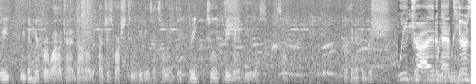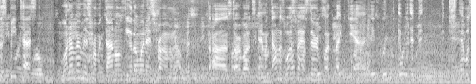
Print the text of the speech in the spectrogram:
we we've been here for a while trying to download. I just watched two videos. That's all I did. Three, two, three minute videos. So nothing I can do. We tried, and here's the speed test. One of them is from McDonald's, the other one is from uh, Starbucks, and McDonald's was faster, but like, yeah, it, it, it, it was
